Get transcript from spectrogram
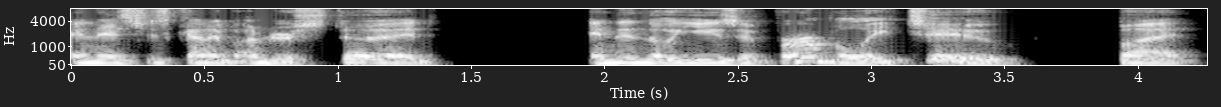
And it's just kind of understood. And then they'll use it verbally too. But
